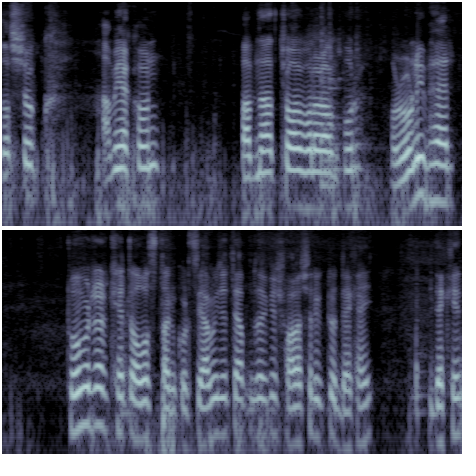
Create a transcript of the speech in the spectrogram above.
দর্শক আমি এখন পাবনা চরবলারামপুর রনি ভাইয়ের টমেটোর ক্ষেতে অবস্থান করছি। আমি যদি আপনাদেরকে সরাসরি একটু দেখাই দেখেন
